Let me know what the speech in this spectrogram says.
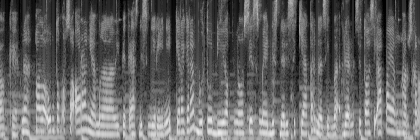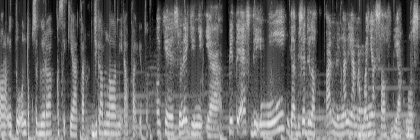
oke. Nah kalau untuk seorang yang mengalami PTSD sendiri ini, kira-kira butuh diagnosis medis dari psikiater gak sih Mbak? Dan situasi apa yang mengharuskan orang itu untuk segera ke psikiater jika mengalami apa gitu? Oke, sebenarnya gini ya, PTSD ini nggak bisa dilakukan dengan yang namanya self diagnose.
